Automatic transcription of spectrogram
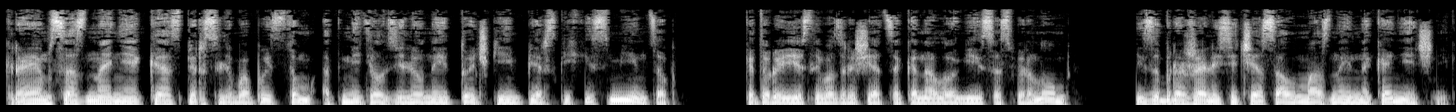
Краем сознания Каспер с любопытством отметил зеленые точки имперских эсминцев, которые, если возвращаться к аналогии со сверлом, изображали сейчас алмазный наконечник.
